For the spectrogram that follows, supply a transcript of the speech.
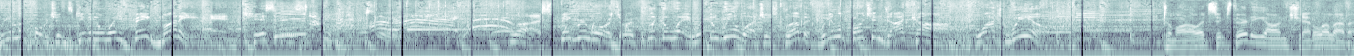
Wheel of Fortune's giving away big money and kisses. Plus, big rewards are a click away with the Wheel Watchers Club at wheeloffortune.com. Watch Wheel. Tomorrow at 6.30 on Channel 11.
